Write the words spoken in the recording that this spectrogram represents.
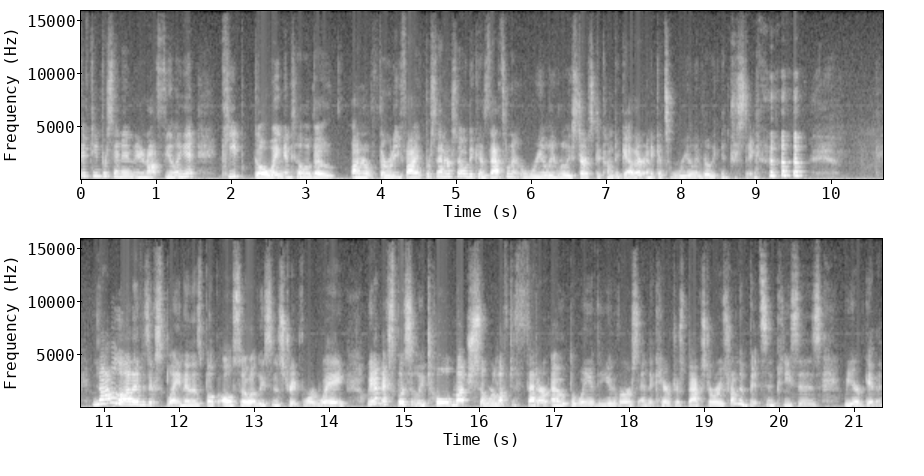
15% in and you're not feeling it, keep going until about I don't know 35% or so because that's when it really really starts to come together and it gets really really interesting. Not a lot of it is explained in this book, also, at least in a straightforward way. We aren't explicitly told much, so we're left to fetter out the way of the universe and the characters' backstories from the bits and pieces we are given.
